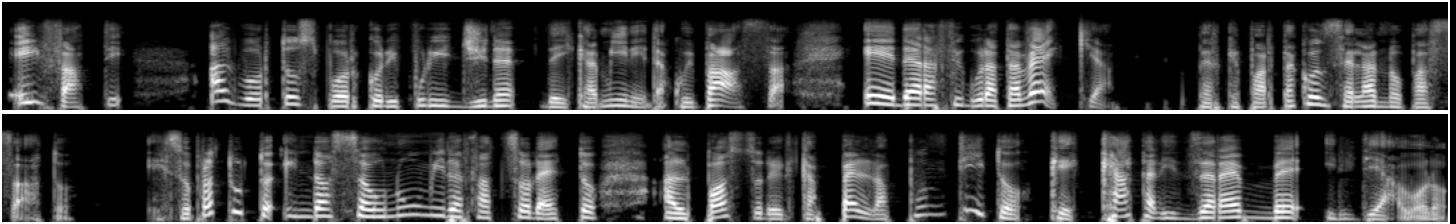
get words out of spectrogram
e infatti al volto sporco di fuliggine dei camini da cui passa ed è raffigurata vecchia perché porta con sé l'anno passato e soprattutto indossa un umile fazzoletto al posto del cappello appuntito che catalizzerebbe il diavolo.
